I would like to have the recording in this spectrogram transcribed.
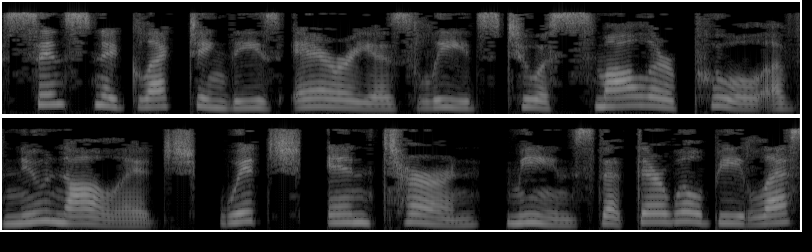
since neglecting these areas leads to a smaller pool of new knowledge, which, in turn, means that there will be less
